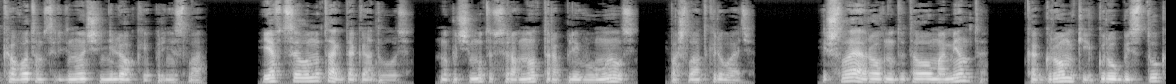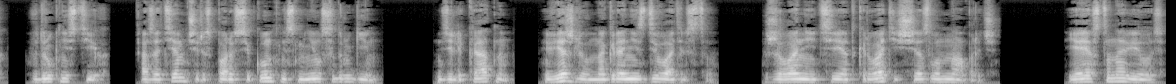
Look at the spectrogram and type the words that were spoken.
кого там среди ночи нелегкая принесла. Я в целом и так догадывалась, но почему-то все равно торопливо умылась и пошла открывать. И шла я ровно до того момента, как громкий, грубый стук вдруг не стих, а затем через пару секунд не сменился другим, деликатным, вежливым на грани издевательства. Желание идти и открывать исчезло напрочь. Я и остановилась,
